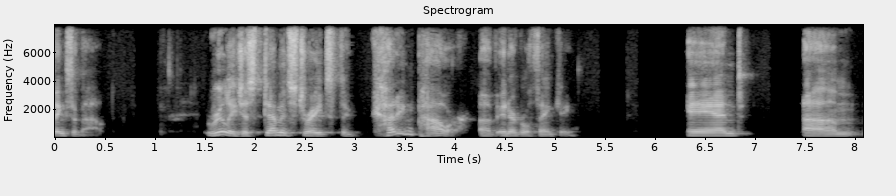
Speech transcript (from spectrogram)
thinks about really just demonstrates the cutting power of integral thinking. And um,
